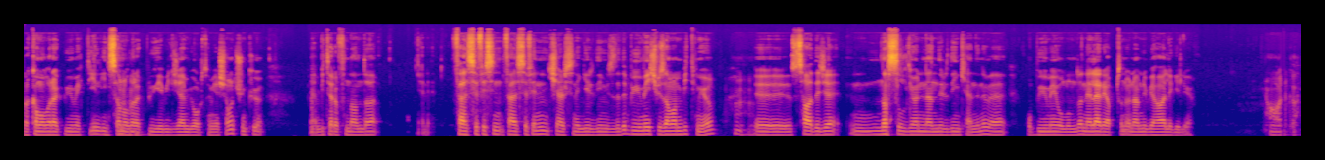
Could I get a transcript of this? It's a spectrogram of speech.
rakam olarak büyümek değil, insan hı. olarak büyüyebileceğin bir ortamı yaşamak. Çünkü, yani, bir tarafından da, yani, felsefesin felsefenin içerisine girdiğimizde de büyüme hiçbir zaman bitmiyor. Hı hı. Eee, sadece nasıl yönlendirdiğin kendini ve o büyüme yolunda neler yaptığın önemli bir hâle geliyor. Harika.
